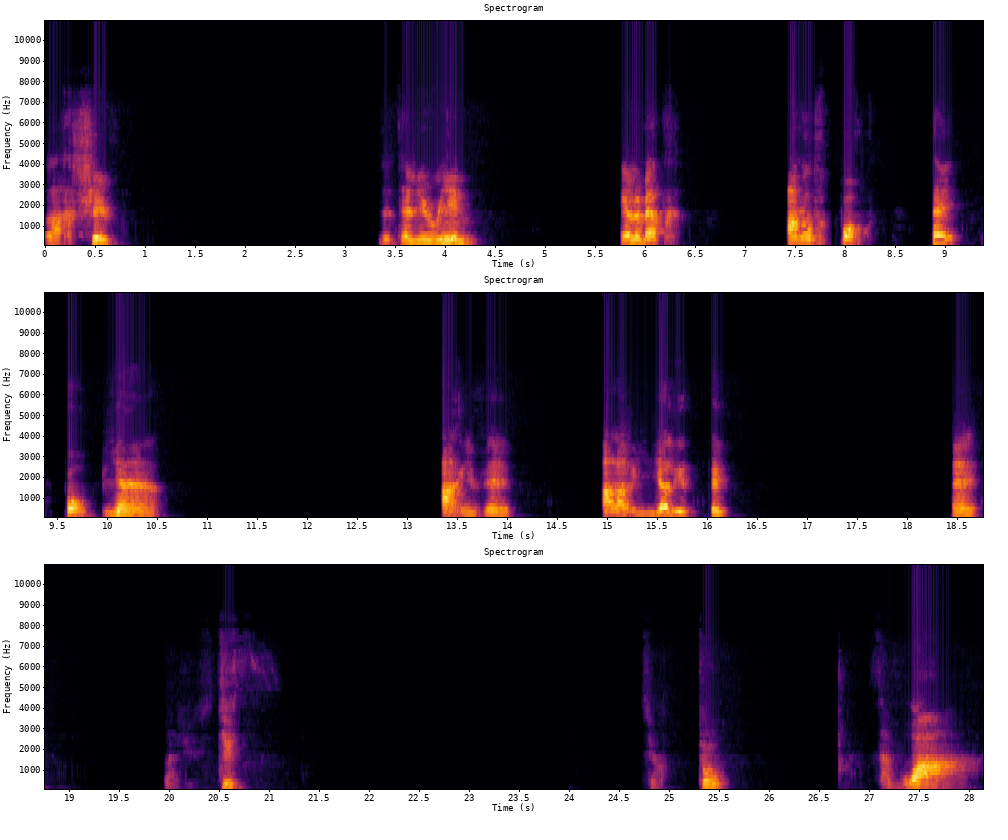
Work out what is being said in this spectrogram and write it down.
l'archive de Telluin et le mettre à notre portée pour bien arriver à la réalité et la justice. Surtout, savoir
